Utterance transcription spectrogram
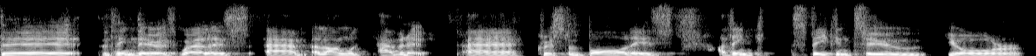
the, the thing there as well is um, along with having a uh, crystal ball is I think speaking to your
